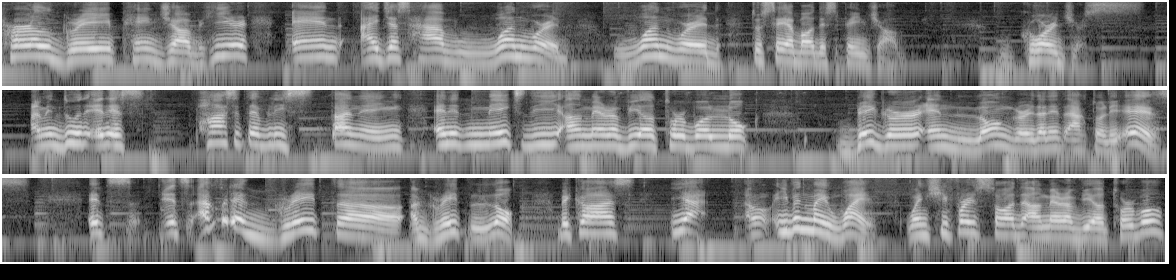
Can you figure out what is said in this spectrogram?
pearl gray paint job here. And I just have one word, one word to say about this paint job gorgeous. I mean, dude, it is positively stunning and it makes the Almera VL Turbo look bigger and longer than it actually is. It's, it's actually a great, uh, a great look because, yeah, uh, even my wife, when she first saw the Almera VL Turbo,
